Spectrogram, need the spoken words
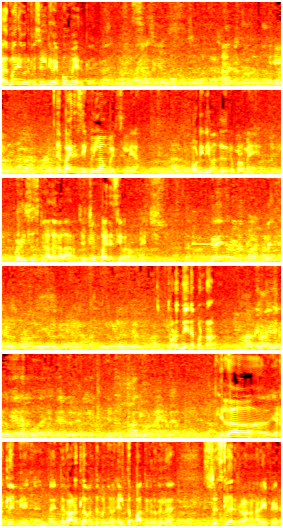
அது மாதிரி ஒரு ஃபெசிலிட்டி எப்போவுமே இருக்குது ஆ. பைரசி இப்போ இல்லாமல் போயிடுச்சு இல்லையா? ஓடிடி வந்ததுக்கப்புறமே ப்ரொடியூசர்ஸ்க்கு நல்ல காலம் ஆரம்பிச்சிருச்சு. பைரசி வராமல் போயிடுச்சு. திரைத்துறையில் பல கலைஞர்கள் தொடர்ந்து என்ன பண்ணுறாங்க எல்லா இடத்துலையுமே இந்த இந்த காலத்தில் வந்து கொஞ்சம் ஹெல்த்தை பார்த்துக்கிறதுல ஸ்ட்ரெஸ்ஸில் இருக்கிறாங்க நிறைய பேர்.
